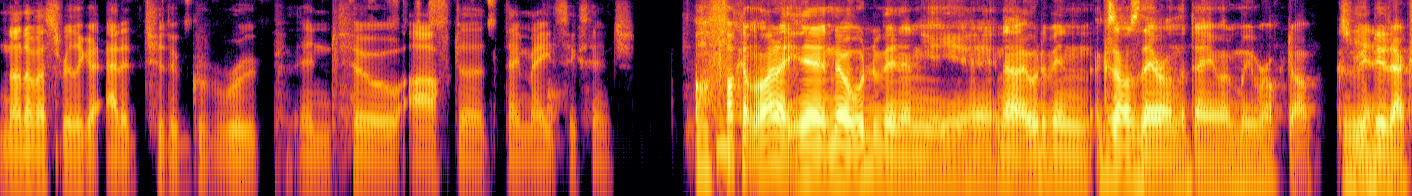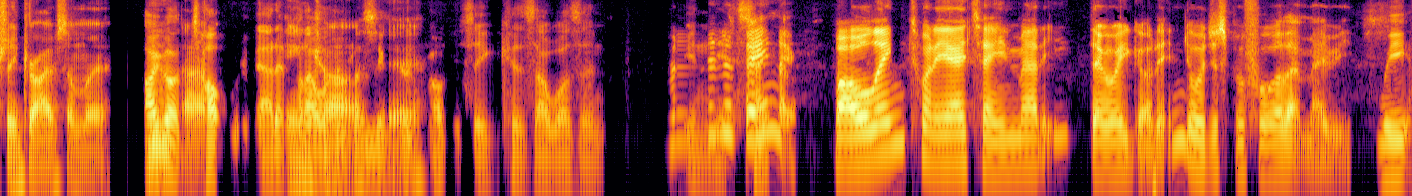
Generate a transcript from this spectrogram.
none of us really got added to the group until after they made six inch. Oh fuck it, might have, yeah, no, it wouldn't have been any year. Yeah, no, it would have been because I was there on the day when we rocked up because we Yeah. did actually drive somewhere. I got Uh, told about it, in but I wasn't cars, in the yeah. group obviously because I wasn't Would in it the have same. been bowling 2018, Matty, that we got in, or just before that, maybe? We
